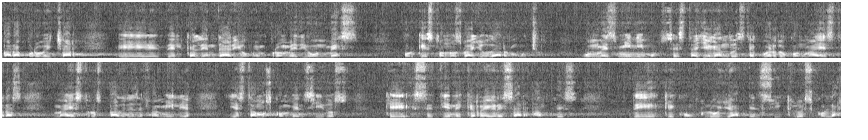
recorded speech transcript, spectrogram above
para aprovechar eh, del calendario en promedio un mes, porque esto nos va a ayudar mucho. Un mes mínimo. Se está llegando a este acuerdo con maestras, maestros, padres de familia y estamos convencidos que se tiene que regresar antes de que concluya el ciclo escolar.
